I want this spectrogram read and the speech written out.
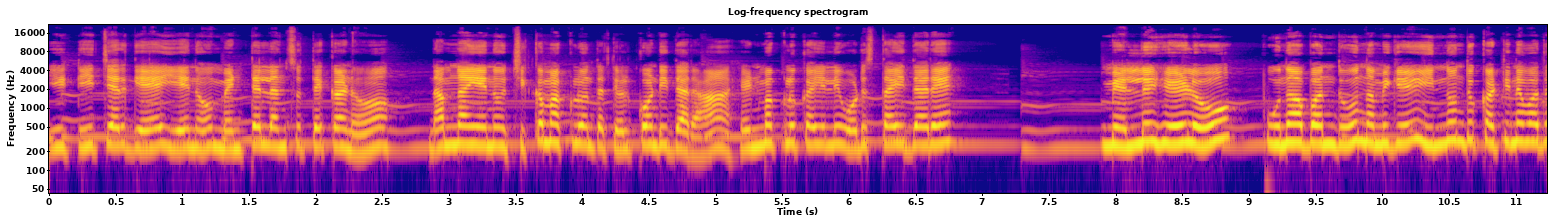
ಈ ಟೀಚರ್ಗೆ ಏನು ಮೆಂಟಲ್ ಅನ್ಸುತ್ತೆ ಕಣೋ. ನಮ್ನ ಏನು ಚಿಕ್ಕ ಮಕ್ಕಳು ಅಂತ ತಿಳ್ಕೊಂಡಿದ್ದಾರಾ? ಹೆಣ್ಮಕ್ಳು ಕೈಯಲ್ಲಿ ಓಡಿಸ್ತಾ ಇದ್ದಾರೆ? ಮೆಲ್ಲೆ ಹೇಳು, ಪುನಃ ಬಂದು ನಮಗೆ ಇನ್ನೊಂದು ಕಠಿಣವಾದ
